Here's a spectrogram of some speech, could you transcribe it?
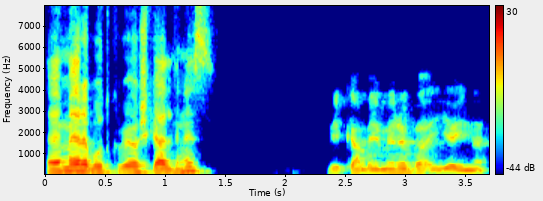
E, merhaba Utku Bey, hoş geldiniz. Birkan Bey merhaba, iyi yayınlar.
